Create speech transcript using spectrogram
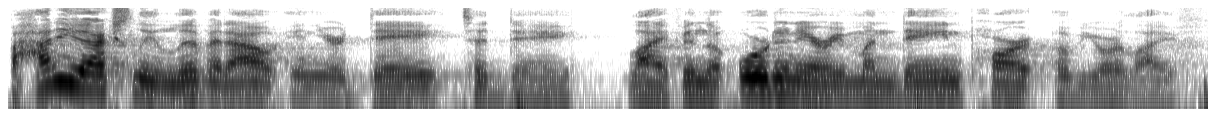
But how do you actually live it out in your day to day life, in the ordinary, mundane part of your life.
